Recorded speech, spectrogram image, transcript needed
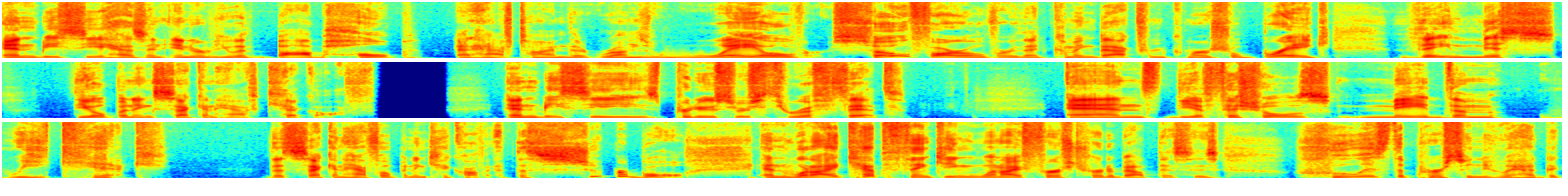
NBC has an interview with Bob Hope at halftime that runs way over, so far over that coming back from commercial break, they miss the opening second half kickoff. NBC's producers threw a fit And the officials made them re kick the second half opening kickoff at the Super Bowl. And what I kept thinking when I first heard about this is who is the person who had to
